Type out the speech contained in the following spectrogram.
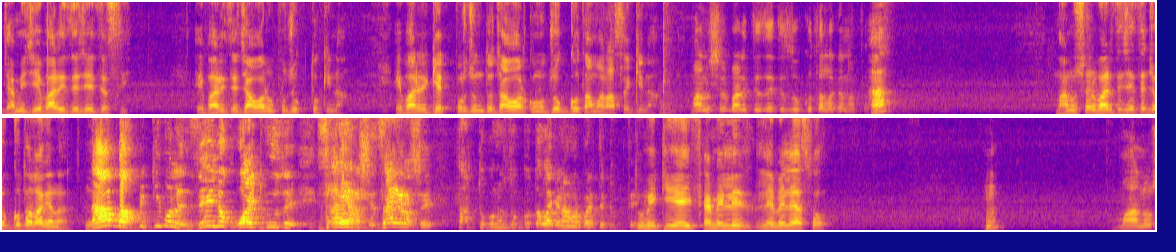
যে আমি যে বাড়িতে যেতেছি এ বাড়িতে যাওয়ার উপযুক্ত কিনা? এবারের গেট পর্যন্ত যাওয়ার কোনো যোগ্যতা আমার আছে কি না মানুষের বাড়িতে যাইতে যোগ্যতা লাগে না তো? হ্যাঁ? মানুষের বাড়িতে যেতে যোগ্যতা লাগে না? না আব্বা আপনি কি বলেন? যেই লোক হোয়াইট বুঝে যায় আর আসে যায় আর আসে তার তো কোনো যোগ্যতা লাগে না আমার বাড়িতে ঢুকতে। তুমি কি এই ফ্যামিলির লেভেলে আছো? হুম? মানুষ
